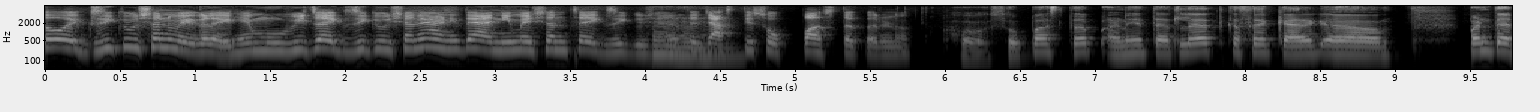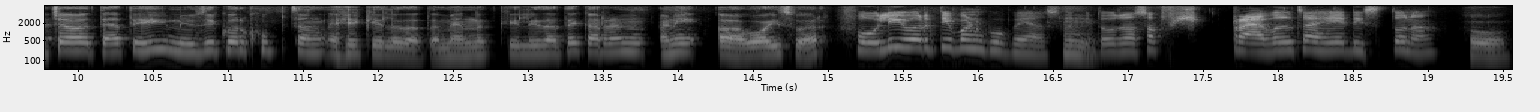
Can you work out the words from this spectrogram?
तो एक्झिक्युशन वेगळं आहे. हे मूवीचं एक्झिक्युशन आहे आणि ते अॅनिमेशनचं एक्झिक्युशन आहे. ते. जास्ती सोपं असतं करणं. हो सोपं असतं आणि त्यातल्या त्यात कसं आहे कॅरेक पण त्याच्या त्यातही म्युझिकवर खूप चांग हे केलं जातं. मेहनत केली जाते कारण आणि व्हॉइसवर फोलीवरती पण खूप हे असतं. तो जसा ट्रॅव्हलचा हे दिसतो ना हो.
